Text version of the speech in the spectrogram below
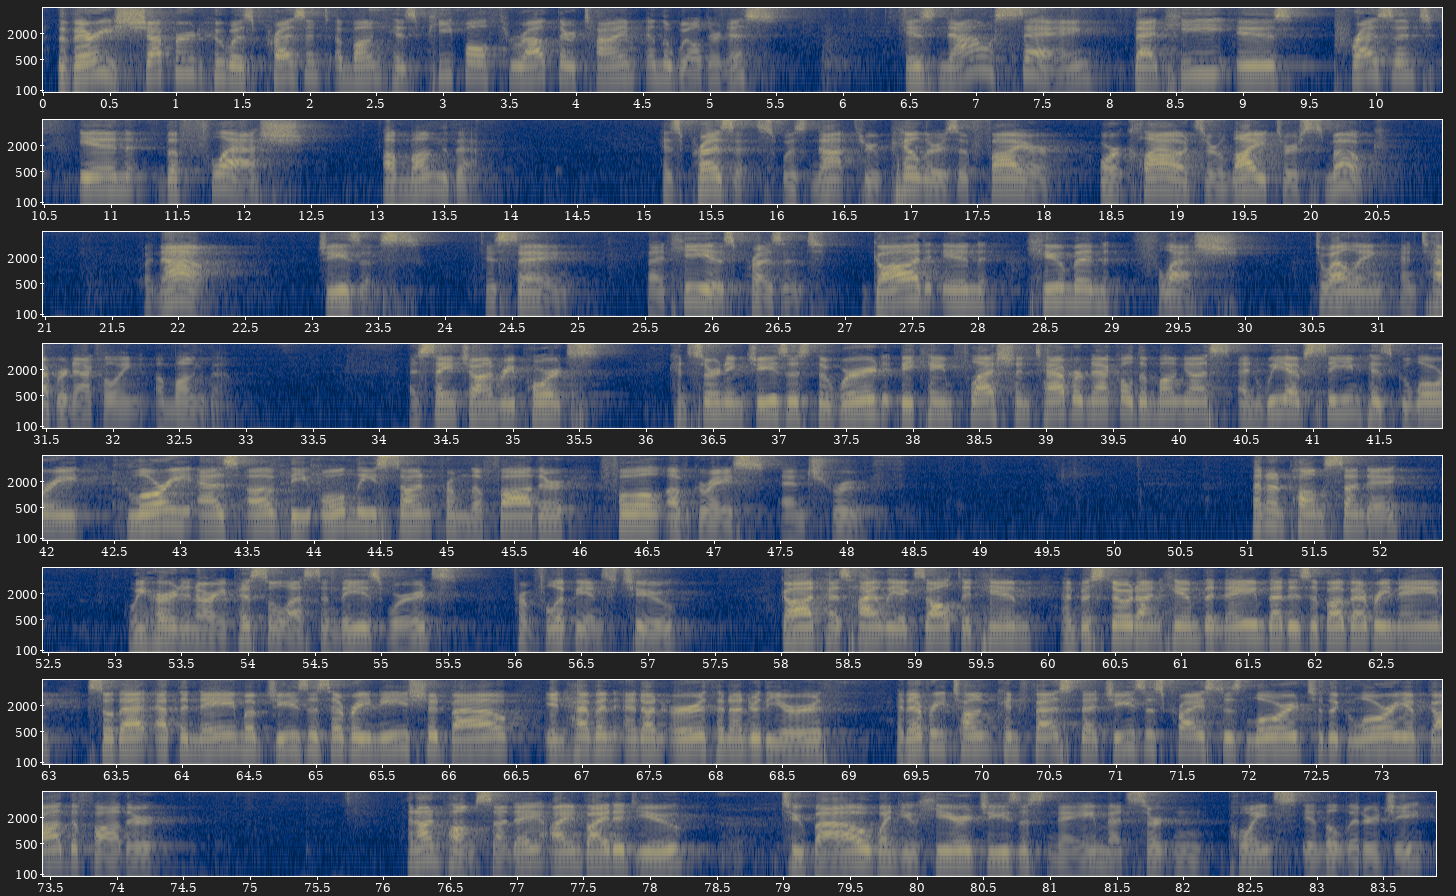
The very shepherd who was present among his people throughout their time in the wilderness is now saying that he is present in the flesh among them. His presence was not through pillars of fire or clouds or light or smoke. But now, Jesus is saying, that he is present, God in human flesh, dwelling and tabernacling among them. As St. John reports concerning Jesus, the Word became flesh and tabernacled among us, and we have seen his glory, glory as of the only Son from the Father, full of grace and truth. Then on Palm Sunday, we heard in our epistle lesson these words from Philippians 2 God has highly exalted him and bestowed on him the name that is above every name, so that at the name of Jesus every knee should bow in heaven and on earth and under the earth, and every tongue confess that Jesus Christ is Lord to the glory of God the Father. And on Palm Sunday, I invited you to bow when you hear Jesus' name at certain points in the liturgy.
